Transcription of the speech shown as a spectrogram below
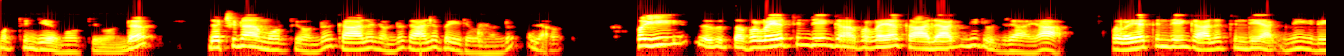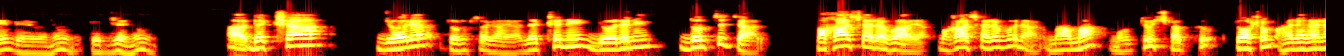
മൃത്യുഞ്ജയമൂർത്തിയുണ്ട് ദക്ഷിണാമൂർത്തിയുണ്ട് കാലനുണ്ട് കാലഭൈരവനുണ്ട് എല്ലാവരും. അപ്പോൾ ഈ പ്രളയത്തിന്റെയും പ്രളയ കാലാഗ്നി രുദ്രായ പ്രളയത്തിന്റെയും കാലത്തിന്റെയും അഗ്നിയുടെയും ദേവനും രുദ്രനും ദക്ഷ ജ്വര ധ്വംസകായ. ദക്ഷനെയും ജ്വരനെയും ധ്വംസിച്ചാൽ മഹാശരഭായ മഹാശരഭനാണ്. മമ മൃത്യു ശത്രു ദോഷം ഹനഹന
